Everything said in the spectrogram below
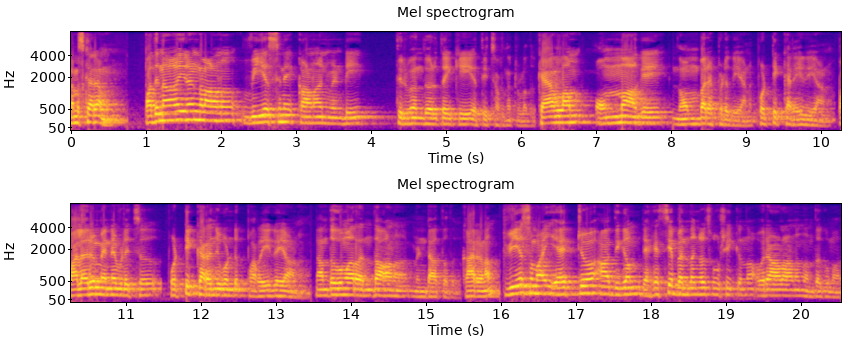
നമസ്കാരം. പതിനായിരങ്ങളാണ് വി എസിനെ കാണാൻ വേണ്ടി തിരുവനന്തപുരത്തേക്ക് എത്തിച്ചേർന്നിട്ടുള്ളത്. കേരളം ഒന്നാകെ നൊമ്പരപ്പെടുകയാണ് പൊട്ടിക്കരയുകയാണ്. പലരും എന്നെ വിളിച്ച് പൊട്ടിക്കരഞ്ഞുകൊണ്ട് പറയുകയാണ് നന്ദകുമാർ എന്താണ് മിണ്ടാത്തത്? കാരണം വി എസുമായി ഏറ്റവും അധികം രഹസ്യ ബന്ധങ്ങൾ സൂക്ഷിക്കുന്ന ഒരാളാണ് നന്ദകുമാർ.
